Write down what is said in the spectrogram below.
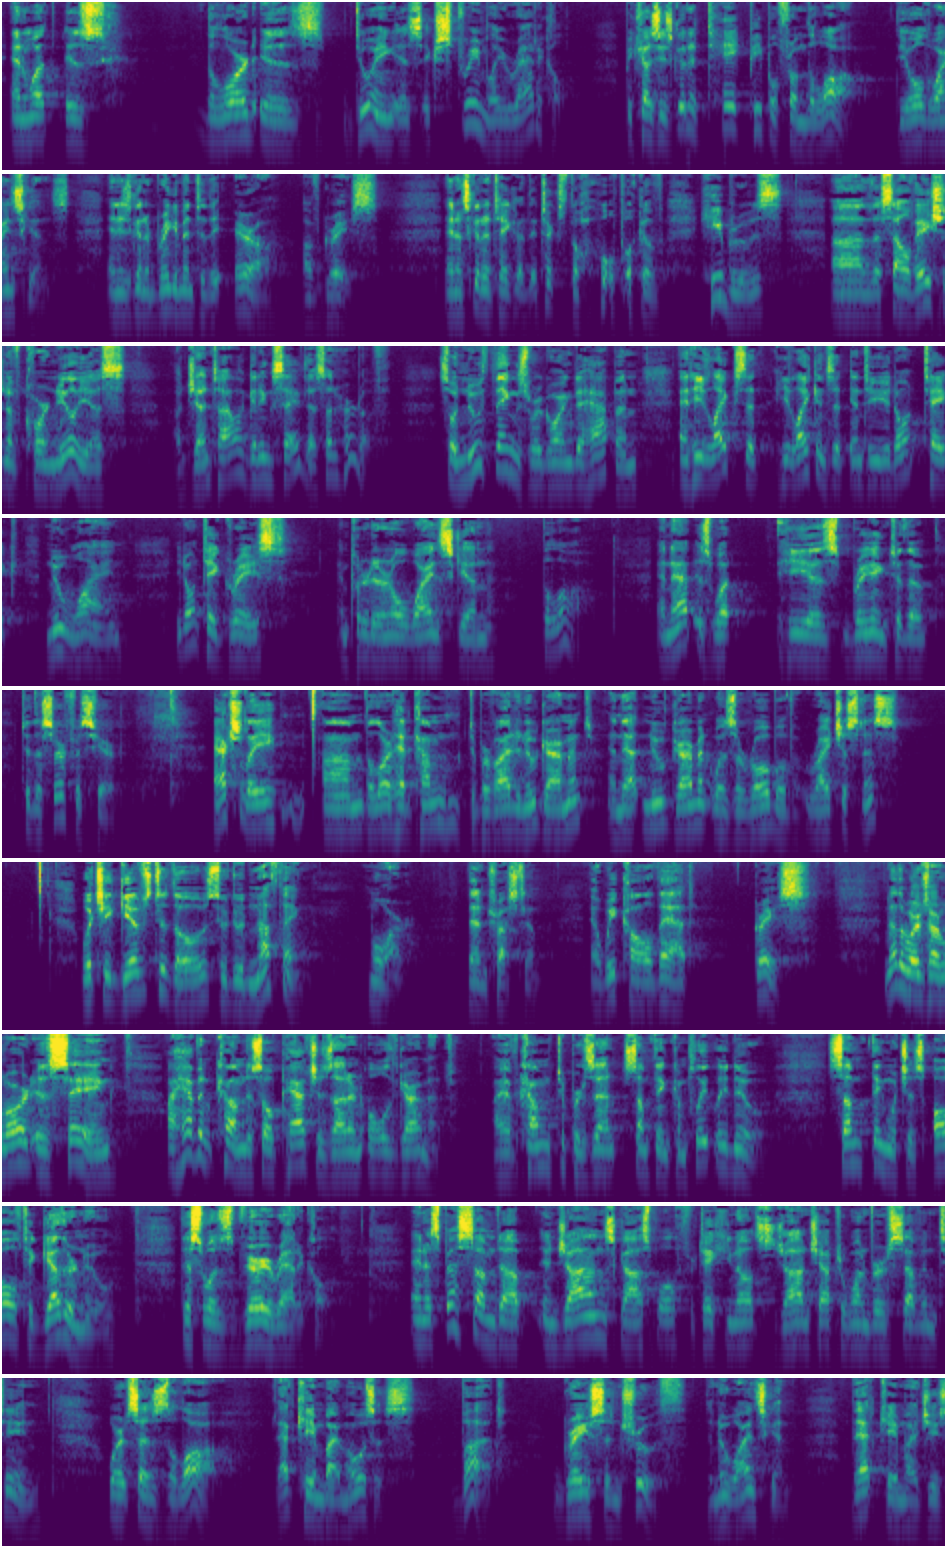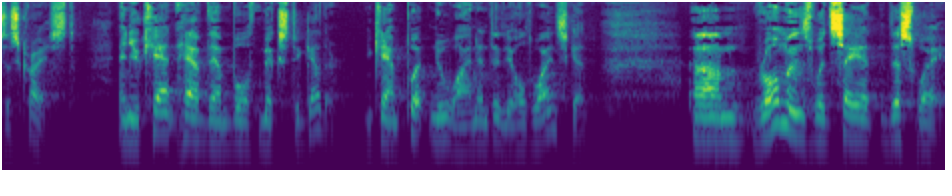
And what is the Lord is doing is extremely radical because he's going to take people from the law, the old wineskins, and he's going to bring them into the era of grace. And it's going to take, it takes the whole book of Hebrews, uh, the salvation of Cornelius, a Gentile getting saved, that's unheard of. So new things were going to happen, and he likes it, he likens it into you don't take new wine, you don't take grace and put it in an old wineskin the law. And that is what he is bringing to the, to the surface here. Actually, um, the Lord had come to provide a new garment, and that new garment was a robe of righteousness, which he gives to those who do nothing more than trust him. And we call that grace. In other words, our Lord is saying, I haven't come to sew patches on an old garment. I have come to present something completely new, something which is altogether new. This was very radical. And it's best summed up in John's Gospel, for taking notes, John chapter 1, verse 17, where it says, The law, that came by Moses, but grace and truth, the new wineskin, that came by Jesus Christ. And you can't have them both mixed together. You can't put new wine into the old wineskin. Um, Romans would say it this way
